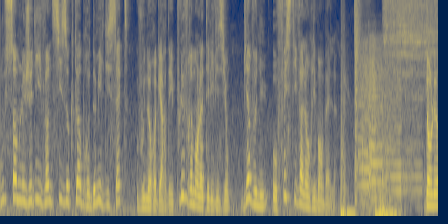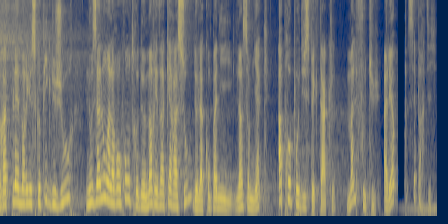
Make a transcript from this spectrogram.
Nous sommes le jeudi 26 octobre 2017, vous ne regardez plus vraiment la télévision. Bienvenue au Festival Henri Bambel. Dans le rappelet marioscopique du jour, nous allons à la rencontre de Mareva Karassou de la compagnie L'Insomniaque à propos du spectacle Mal foutu. Allez hop, c'est parti.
